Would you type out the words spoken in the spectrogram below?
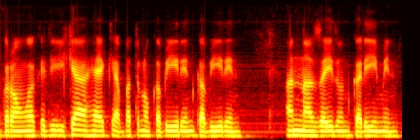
کراؤں گا کہ جی کیا ہے، کیا بطن و کبیر، ان کبیر ان انا زید ان کریم ان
